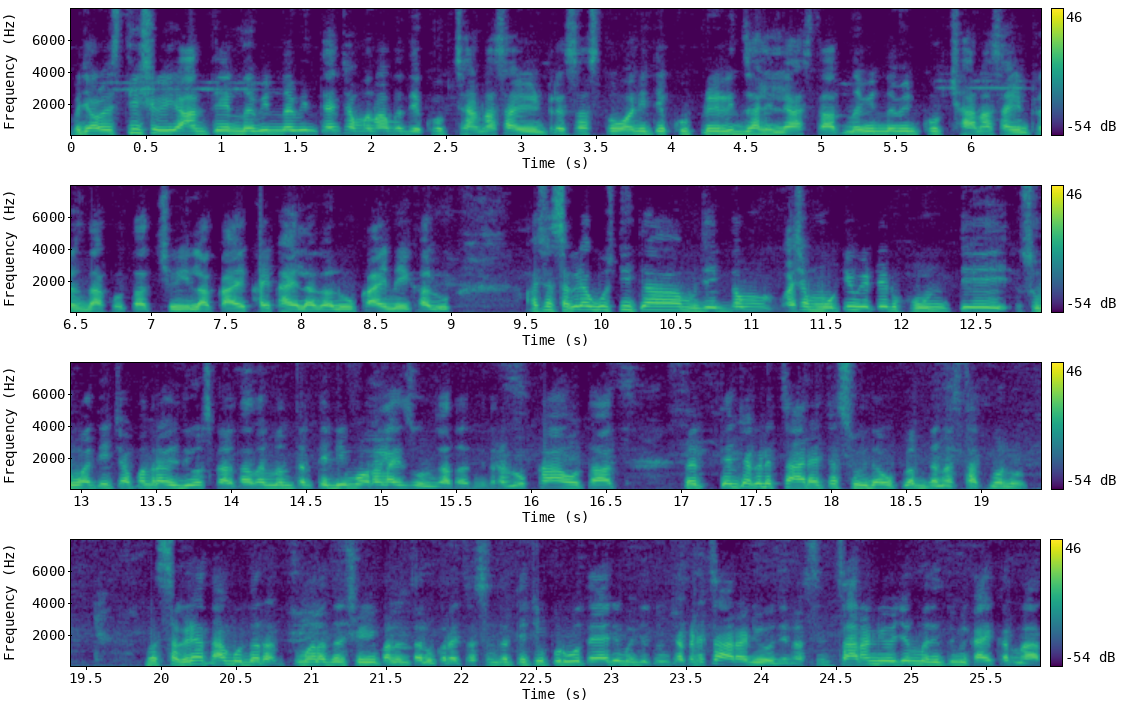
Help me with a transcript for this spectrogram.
म्हणजे ज्यावेळेस ती शेळी आणते नवीन नवीन त्यांच्या मनामध्ये खूप छान असा इंटरेस्ट असतो आणि ते खूप प्रेरित झालेले असतात. नवीन नवीन खूप छान असा इंटरेस्ट दाखवतात शेळीला काय काय खायला घालू काय नाही घालू अशा सगळ्या गोष्टी त्या म्हणजे एकदम अशा मोटिवेटेड होऊन ते सुरुवातीच्या पंधरा वीस दिवस करतात आणि नंतर ते डिमोरलाइज होऊन जातात. मित्रांनो का होतात? तर त्यांच्याकडे चाऱ्याच्या सुविधा उपलब्ध नसतात म्हणून. मग सगळ्यात अगोदर तुम्हाला जर शेळी पालन चालू करायचं असेल तर त्याची पूर्वतयारी म्हणजे तुमच्याकडे चारा नियोजन असेल. चारा नियोजनमध्ये तुम्ही काय करणार?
